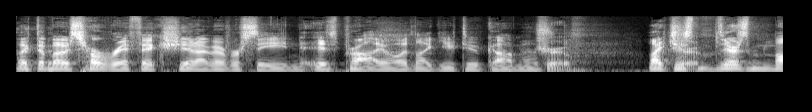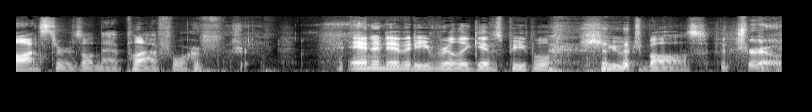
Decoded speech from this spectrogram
Like the most horrific shit I've ever seen is probably on like YouTube comments. True. Like just there's monsters on that platform. True. Anonymity really gives people huge balls. True.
